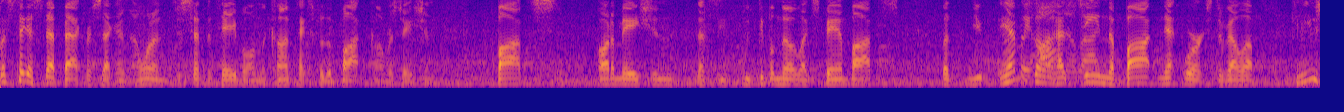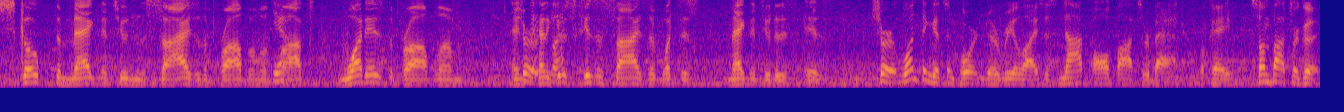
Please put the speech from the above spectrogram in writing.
Let's take a step back for a second. I want to just set the table in the context for the bot conversation. Bots, automation, that's people know like spam bots, but you, Amazon has seen the bot networks develop. Can you scope the magnitude and the size of the problem of yeah. bots? What is the problem? And sure. kind of give us, give us a size of what this magnitude of this is. Sure, one thing that's important to realize is not all bots are bad, okay? Some bots are good.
